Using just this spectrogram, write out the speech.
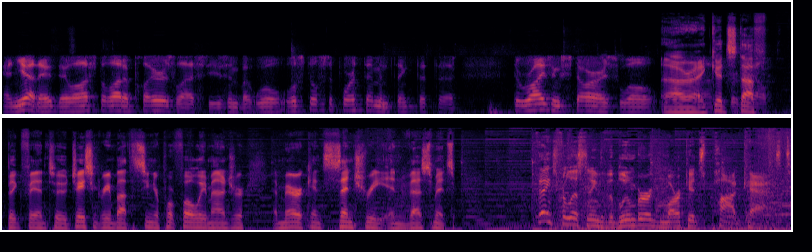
And yeah, they, they lost a lot of players last season, but we'll we'll still support them and think that the the rising stars will. All right, uh, good prevail. stuff. Big fan too. Jason Greenblath, the senior portfolio manager, American Century Investments. Thanks for listening to the Bloomberg Markets Podcast.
